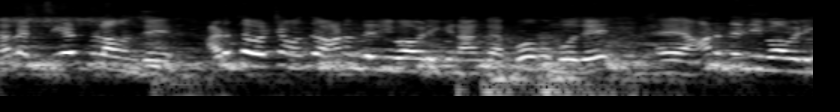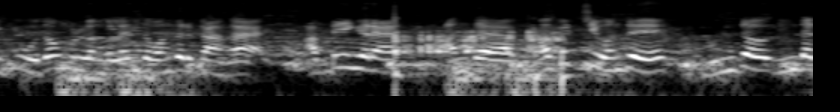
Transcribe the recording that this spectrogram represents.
நல்ல சேர்ஃபுல்லாக வந்து. அடுத்த வருஷம் வந்து ஆனந்த தீபாவளிக்கு நாங்கள் போகும்போது ஆனந்த தீபாவளிக்கு உதவுள்ளங்கள்லேருந்து வந்திருக்காங்க. அப்படிங்கிற அந்த மகிழ்ச்சி வந்து இந்த இந்த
